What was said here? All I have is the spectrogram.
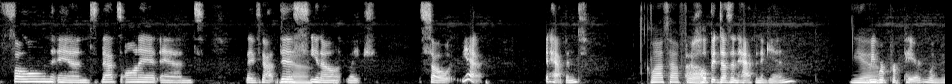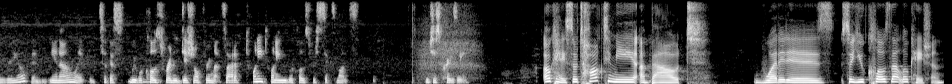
phone and that's on it, and They've got this, yeah. you know, like, so yeah, it happened. Glass half full. I hope it doesn't happen again. Yeah. We were prepared when we reopened, you know, like it took us, we were closed for an additional three months. So out of 2020, we were closed for six months, which is crazy. Okay. So talk to me about what it is. So you closed that location,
